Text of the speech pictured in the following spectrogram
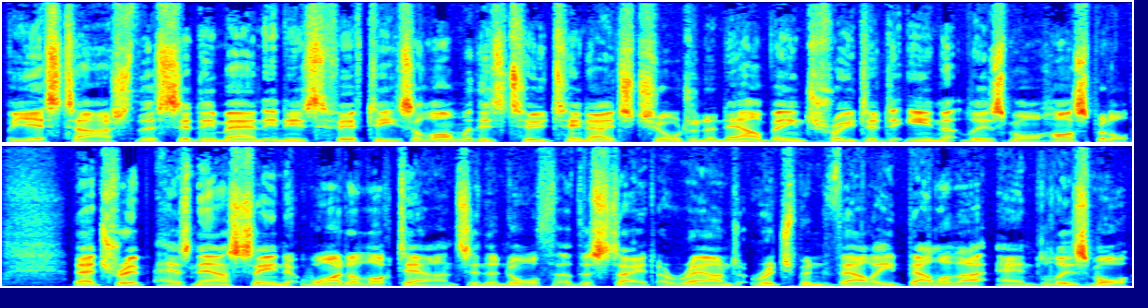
Yes, Tash, the Sydney man in his 50s, along with his two teenage children, are now being treated in Lismore Hospital. That trip has now seen wider lockdowns in the north of the state around Richmond Valley, Ballina, and Lismore.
